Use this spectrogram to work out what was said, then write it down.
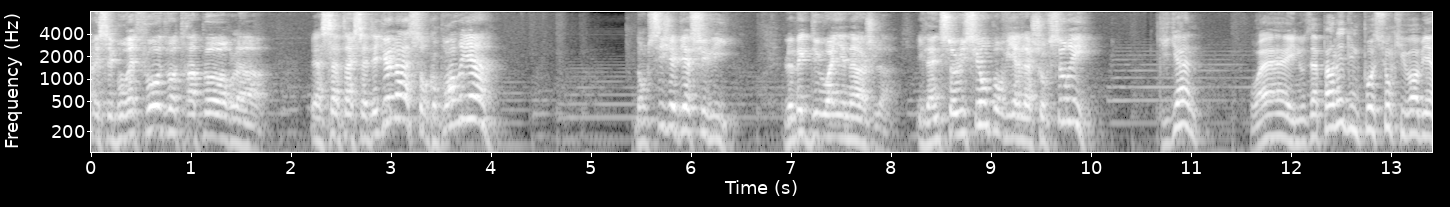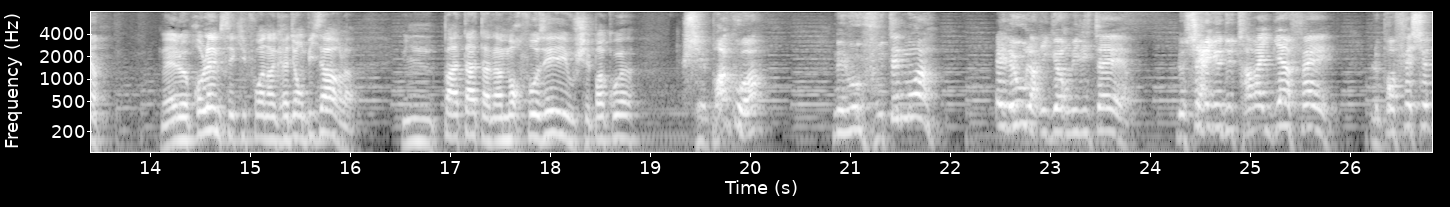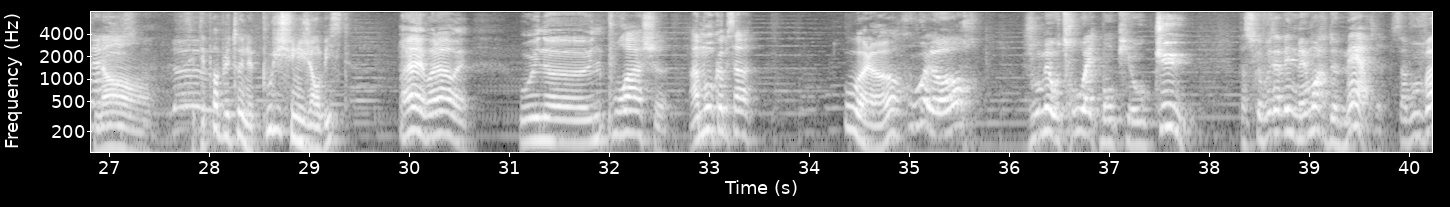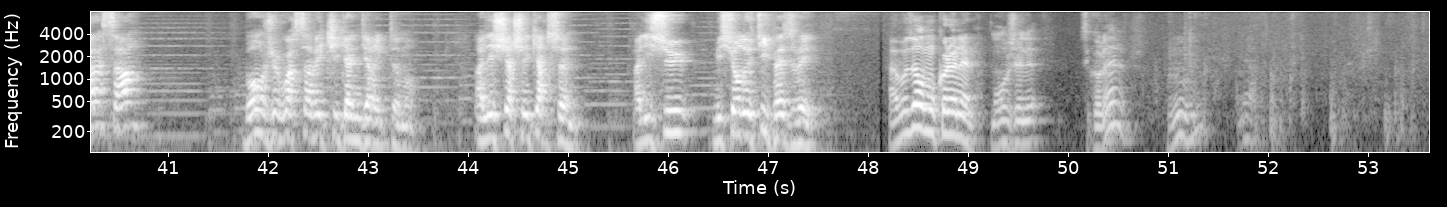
Mais c'est bourré de fautes votre rapport là. La syntaxe est dégueulasse, on comprend rien. Donc si j'ai bien suivi, le mec du Moyen-Âge là, il a une solution pour virer la chauve-souris. Gigan Ouais, il nous a parlé d'une potion qui va bien. Mais le problème, c'est qu'il faut un ingrédient bizarre là. Une patate anamorphosée ou je sais pas quoi. Je sais pas quoi. Mais vous vous foutez de moi. Elle est où la rigueur militaire? Le sérieux du travail bien fait? Le professionnalisme? Non, le- c'était pas plutôt une pouliche unijambiste? Ouais, voilà, ouais. Ou une, euh, une pourrache. Un mot comme ça. Ou alors Ou alors, je vous mets au trou avec mon pied au cul Parce que vous avez une mémoire de merde Ça vous va ça? Bon, je vais voir ça avec qui gagne directement. Allez chercher Carson. À l'issue, mission de type SV. À vos ordres, mon colonel. Mon géné... C'est colonel?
